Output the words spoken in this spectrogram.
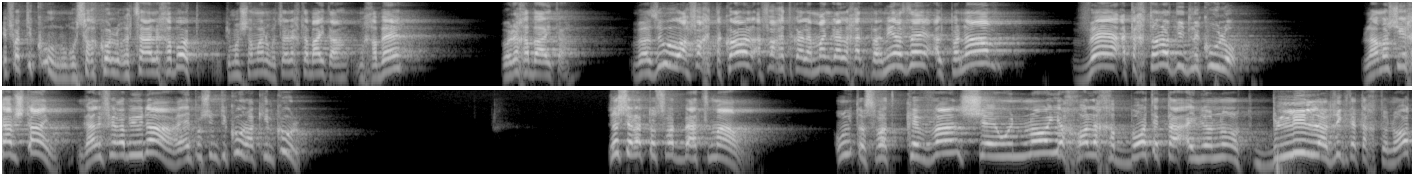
איפה התיקון? הוא בסך הכל רצה לכבות, כמו שאמרנו, הוא רצה ללכת הביתה, מכבה והולך הביתה. ואז הוא הפך את הכל, הפך את הכל למנגל החד פעמי הזה, על פניו, והתחתונות נדלקו לו. למה שיהיה חייב שתיים? גם לפי רבי יהודה, הרי אין פה שום תיקון, רק קלקול. זו שאלת תוספות בעצמם. אומרים תוספות, כיוון שהוא אינו יכול לכבות את העליונות בלי להדליק את התחתונות,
